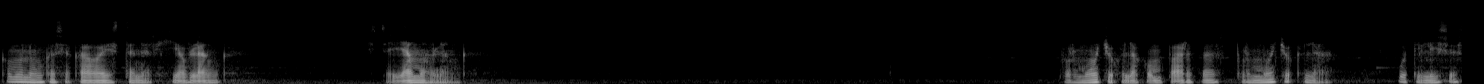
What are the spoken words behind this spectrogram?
como nunca se acaba esta energía blanca, esta llama blanca. Por mucho que la compartas, por mucho que la utilices,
